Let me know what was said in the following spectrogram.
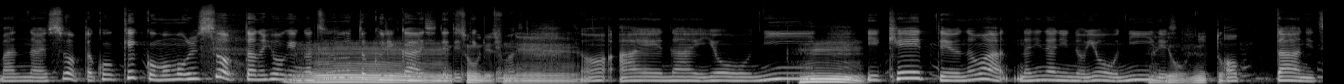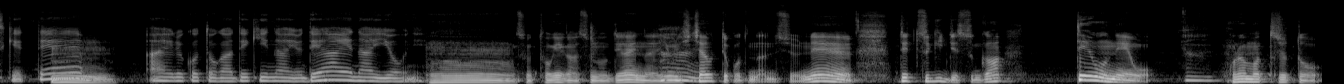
만날수없다。こう結構もう울수없다の表現がずっと繰り返して出てそうですきてます。ねそう会えないよううに、んいけっていうのは何々のようにです。ようにと、 없다につけうて、ん会えることができないよ出会えないように。うん、そのトゲがその出会えないようにしちゃうってことなんですよね。で次ですが「テオネオ はい」これはまたちょっと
